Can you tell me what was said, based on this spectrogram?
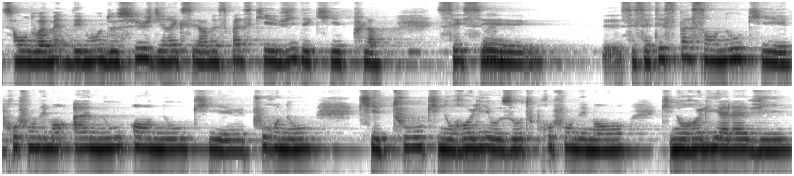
si on doit mettre des mots dessus, je dirais que c'est un espace qui est vide et qui est plein. C'est, c'est, mmh c'est cet espace en nous qui est profondément à nous, en nous, qui est pour nous, qui est tout, qui nous relie aux autres profondément, qui nous relie à la vie.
